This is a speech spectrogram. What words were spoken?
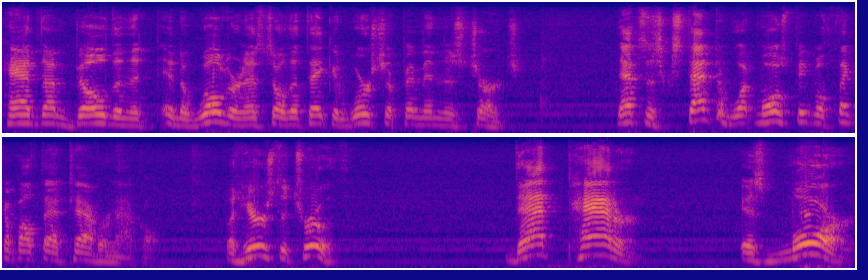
had them build in the in the wilderness so that they could worship Him in this church. That's the extent of what most people think about that tabernacle. But here's the truth: that pattern is more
